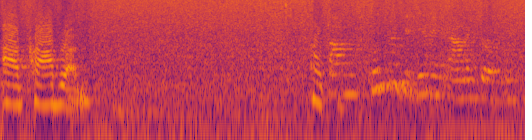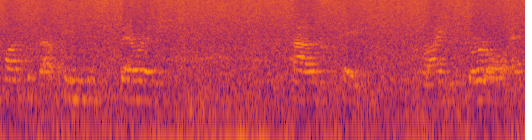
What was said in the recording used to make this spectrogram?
uh, problem. Um, in your beginning anecdote, you talked about being disparaged as a bright girl, and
